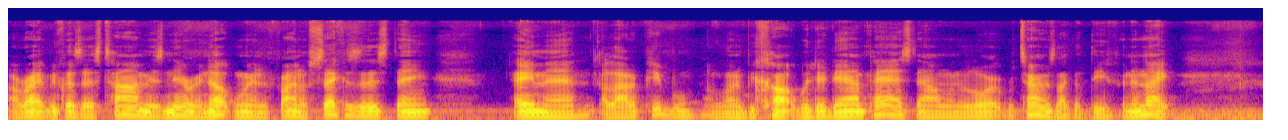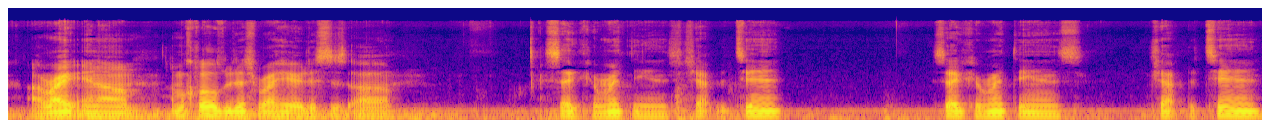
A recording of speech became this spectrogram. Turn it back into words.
All right, because as time is nearing up, we're in the final seconds of this thing. Hey, man, a lot of people are going to be caught with their damn pants down when the Lord returns like a thief in the night. All right, and um, I'm gonna close with this right here. This is uh, Second Corinthians chapter 10. Second Corinthians chapter 10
